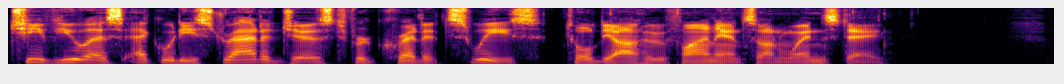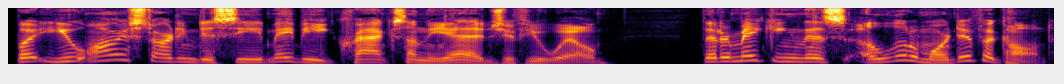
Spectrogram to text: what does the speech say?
chief U.S. equity strategist for Credit Suisse, told Yahoo Finance on Wednesday. But you are starting to see maybe cracks on the edge, if you will, that are making this a little more difficult.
